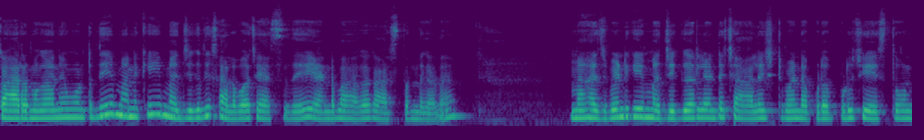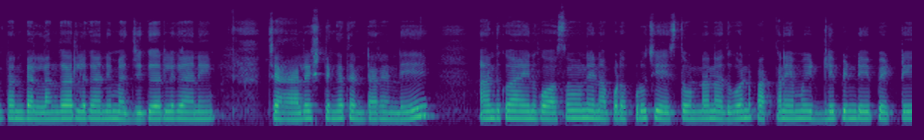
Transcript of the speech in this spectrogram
కారంగానే ఉంటుంది. మనకి మజ్జిగది సలవా చేస్తుంది. ఎండ బాగా కాస్తుంది కదా. మా హస్బెండ్కి మజ్జిగ గారెలు అంటే చాలా ఇష్టమండి. అప్పుడప్పుడు చేస్తూ ఉంటాను. బెల్లం గారెలు కానీ మజ్జిగ గారెలు కానీ చాలా ఇష్టంగా తింటారండి. అందుకు ఆయన కోసం నేను అప్పుడప్పుడు చేస్తూ ఉంటాను. అదిగోండి పక్కనేమో ఇడ్లీ పిండి పెట్టి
